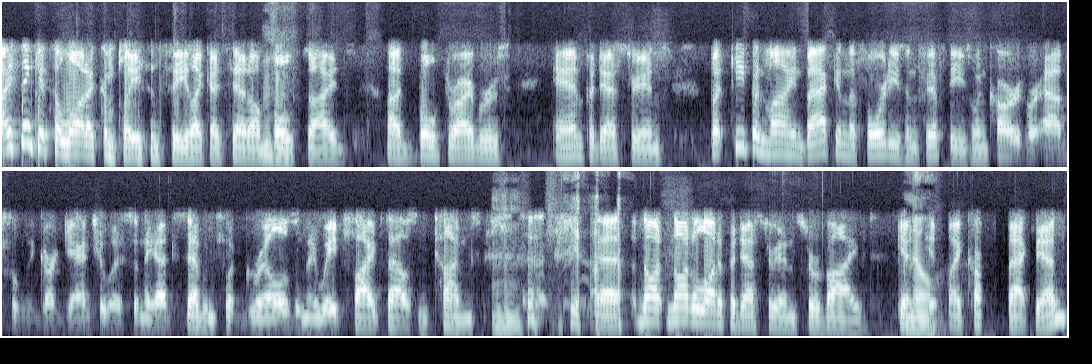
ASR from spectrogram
I think it's a lot of complacency, like I said, on mm-hmm. both sides, uh, both drivers and pedestrians. But keep in mind, back in the 40s and 50s, when cars were absolutely gargantuous and they had seven foot grills and they weighed 5,000 tons, mm-hmm. yeah. uh, not not a lot of pedestrians survived getting no. hit by cars back then.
